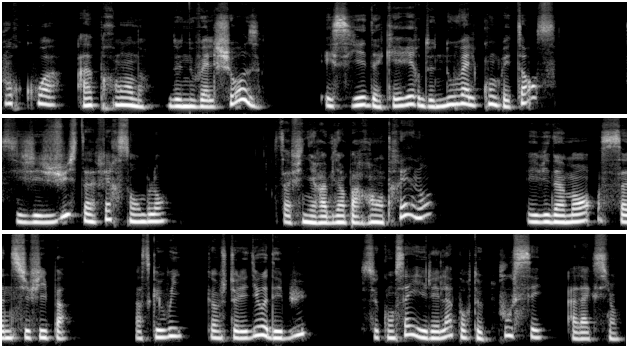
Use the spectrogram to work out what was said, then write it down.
pourquoi apprendre de nouvelles choses, essayer d'acquérir de nouvelles compétences, si j'ai juste à faire semblant? Ça finira bien par rentrer, non? Évidemment, ça ne suffit pas. Parce que oui, comme je te l'ai dit au début, ce conseil, il est là pour te pousser à l'action,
